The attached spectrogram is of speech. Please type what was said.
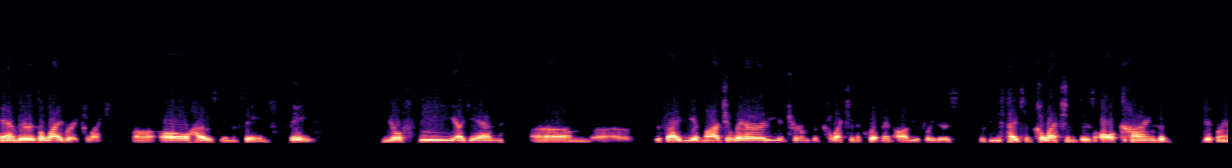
and there is a library collection, uh, all housed in the same space. You'll see, again, um, uh, this idea of modularity in terms of collection equipment. Obviously, there's with these types of collections, there's all kinds of different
